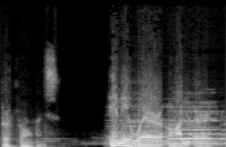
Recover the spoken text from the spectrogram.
performance anywhere on earth.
